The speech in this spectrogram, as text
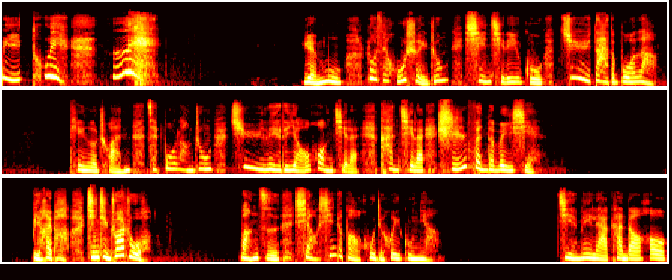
力推，哎！圆木落在湖水中，掀起了一股巨大的波浪。天鹅船在波浪中剧烈的摇晃起来，看起来十分的危险。别害怕，紧紧抓住我。王子小心的保护着灰姑娘。姐妹俩看到后，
